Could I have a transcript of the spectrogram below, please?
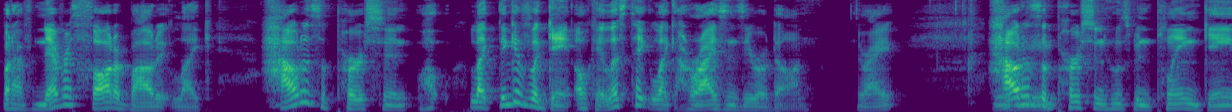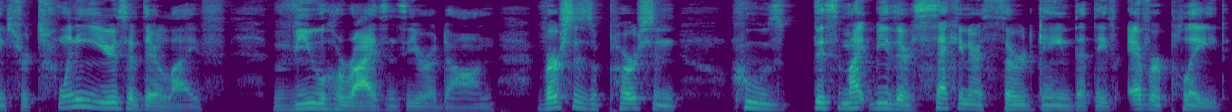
But I've never thought about it like how does a person like think of a game? Okay, let's take like Horizon Zero Dawn, right? How does a mm-hmm. person who's been playing games for 20 years of their life view Horizon Zero Dawn versus a person who's this might be their second or third game that they've ever played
